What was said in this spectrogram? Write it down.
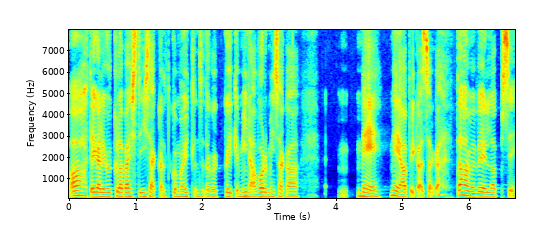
ah, tegelikult kõlab hästi isekalt, kui ma ütlen seda kõike mina vormis, aga me, meie abikaasaga tahame veel lapsi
